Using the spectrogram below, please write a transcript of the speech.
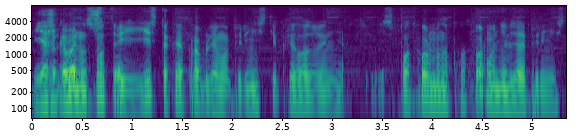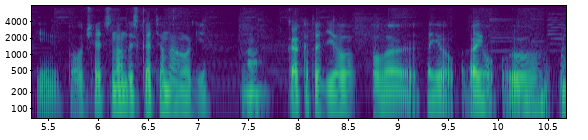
Я же говорю, ну смотри, есть такая проблема, перенести приложение. С платформы на платформу нельзя перенести. Получается, надо искать аналоги. Ну, Как это делала IO, IO, э,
